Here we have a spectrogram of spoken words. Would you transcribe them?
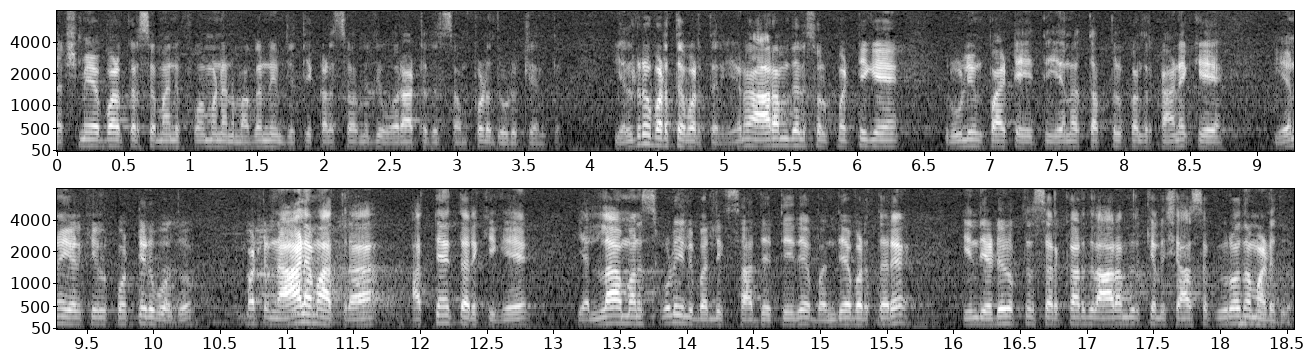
ಲಕ್ಷ್ಮೀ ಹೆಬ್ಬಾಳ್ಕರ್ ಸಹ ಮನೆ ಫೋನ್ ಮಾಡಿ ನನ್ನ ಮಗನ ನಿಮ್ಮ ಜೊತೆ ಕಳಿಸೋ ಹೋರಾಟದ ಸಂಪೂರ್ಣ ದುಡುಕಿ ಅಂತ. ಎಲ್ಲರೂ ಬರ್ತಾ ಬರ್ತಾರೆ. ಏನೋ ಆರಂಭದಲ್ಲಿ ಸ್ವಲ್ಪ ಮಟ್ಟಿಗೆ ರೂಲಿಂಗ್ ಪಾರ್ಟಿ ಐತಿ, ಏನೋ ತಪ್ಪು ತಿಳ್ಕೊಂಡ್ರೆ ಕಾರಣಕ್ಕೆ ಏನೋ ಹೇಳಿಕೆಗಳು ಕೊಟ್ಟಿರ್ಬೋದು. ಬಟ್ ನಾಳೆ ಮಾತ್ರ ಹತ್ತನೇ ತಾರೀಕಿಗೆ ಎಲ್ಲ ಮನಸ್ಸುಗಳು ಇಲ್ಲಿ ಬರಲಿಕ್ಕೆ ಸಾಧ್ಯತೆ ಇದೆ. ಬಂದೇ ಬರ್ತಾರೆ. ಹಿಂದೆ ಯಡಿಯೂರಪ್ಪನ ಸರ್ಕಾರದಲ್ಲಿ ಆರಂಭದಲ್ಲಿ ಕೆಲವು ಶಾಸಕರು ವಿರೋಧ ಮಾಡಿದರು.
